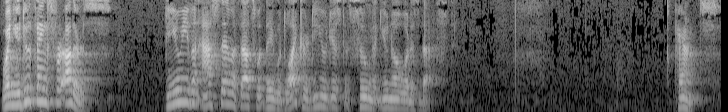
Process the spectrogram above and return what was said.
When you do things for others, do you even ask them if that's what they would like, or do you just assume that you know what is best? Parents,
